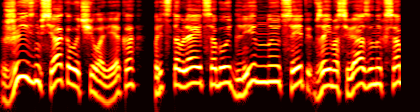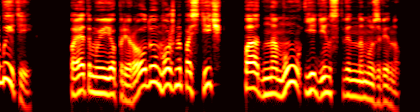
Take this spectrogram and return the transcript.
Жизнь всякого человека представляет собой длинную цепь взаимосвязанных событий, поэтому ее природу можно постичь по одному единственному звену.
